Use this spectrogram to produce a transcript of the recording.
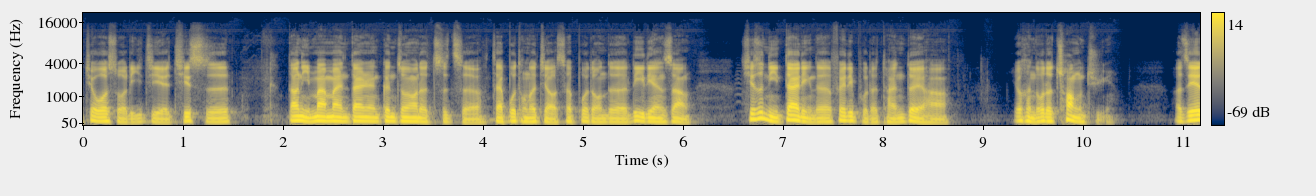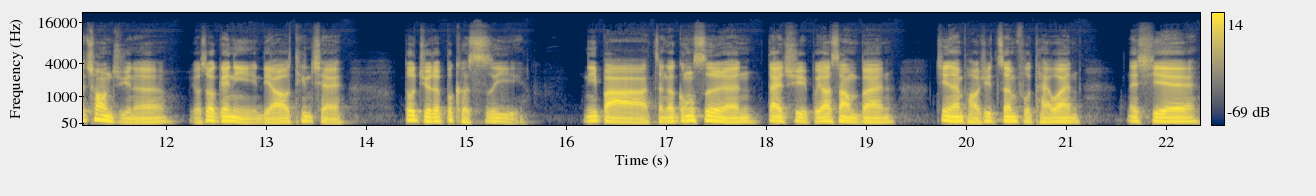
就我所理解，其实当你慢慢担任更重要的职责，在不同的角色、不同的历练上，其实你带领的飞利浦的团队哈，有很多的创举，而这些创举呢，有时候跟你聊，听起来都觉得不可思议。你把整个公司的人带去不要上班，竟然跑去征服台湾那些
